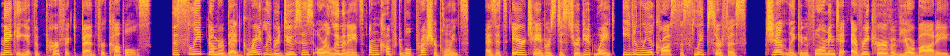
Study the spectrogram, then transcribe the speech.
making it the perfect bed for couples. The Sleep Number bed greatly reduces or eliminates uncomfortable pressure points as its air chambers distribute weight evenly across the sleep surface, gently conforming to every curve of your body.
